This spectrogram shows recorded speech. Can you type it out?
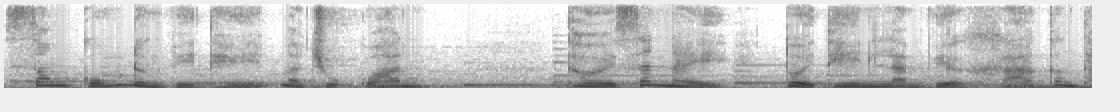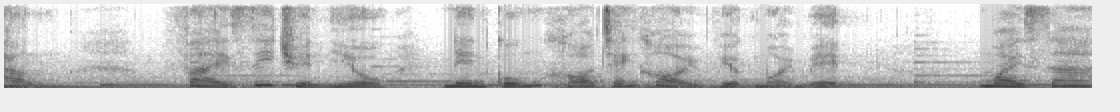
song cũng đừng vì thế mà chủ quan. Thời gian này, tuổi thìn làm việc khá căng thẳng, phải di chuyển nhiều nên cũng khó tránh khỏi việc mỏi mệt. Ngoài ra,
